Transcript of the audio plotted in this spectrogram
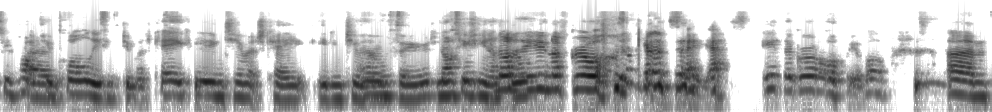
Too hot, Um, too cold, eating too much cake. eating too much cake, eating too little Um, food, Not eating enough. not gruel. eating enough gruel. I was gonna say yes. Eat the gruel, people. Um,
